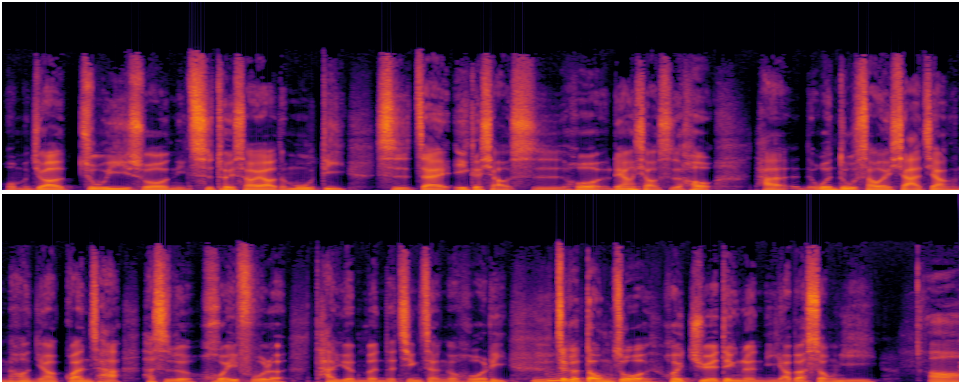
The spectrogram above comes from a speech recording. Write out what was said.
我们就要注意说，你吃退烧药的目的是在一个小时或两小时后，他温度稍微下降，然后你要观察他是不是恢复了他原本的精神跟活力。嗯、这个动作会决定了你要不要送医。哦。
